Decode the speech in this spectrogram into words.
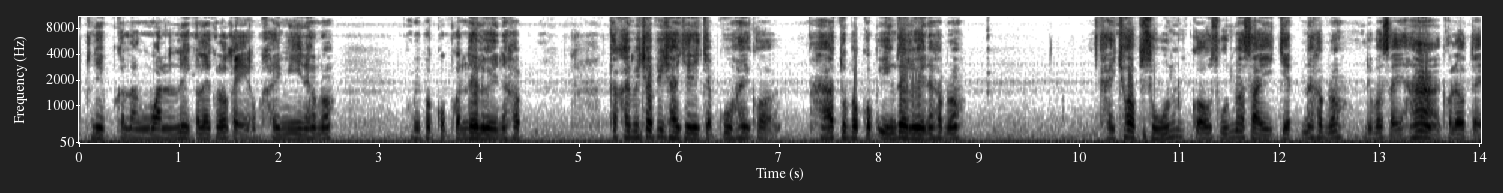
ๆเลขกำลังวันเลขอะไรก็แล้วแต่ครับใครมีนะครับเนาะไปประกบกันได้เลยนะครับ ถ้าใครไม่ชอบพี่ชายจะได้จับคู่ให้ก็หาตัวประกบเองได้เลยนะครับเนาะ ใครชอบศูนย์ก็เอาศูนย์มาใส่เจ็ดนะครับเนาะหรือว่าใส่ห้าก็แล้วแต่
